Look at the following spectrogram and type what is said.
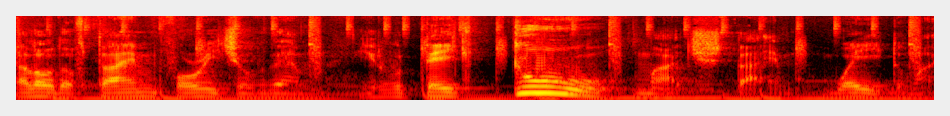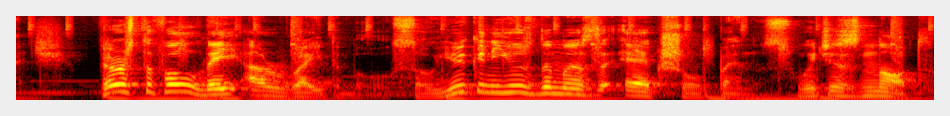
a lot of time for each of them. It would take too much time, way too much. First of all, they are writable, so you can use them as actual pens, which is not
